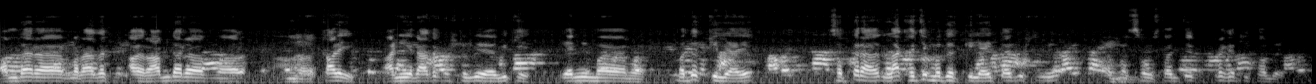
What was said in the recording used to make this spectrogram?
आमदार अ, राधा अ, रामदार अ, काळे आणि राधाकृष्ण वि- विखे यांनी म म- मदत केली आहे. सत्तरा लाखाची मदत केली आहे. त्या दृष्टीने अ, संस्थांची प्रगती चालू आहे.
